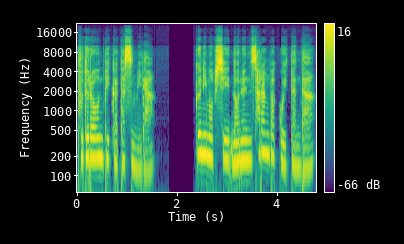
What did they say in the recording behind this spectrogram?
부드러운 빛 같았습니다. 끊임없이 너는 사랑받고 있단다.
